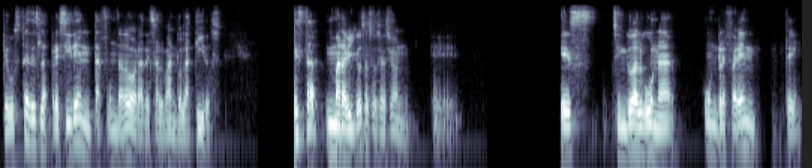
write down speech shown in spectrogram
que usted es la presidenta fundadora de Salvando Latidos. Esta maravillosa asociación eh, es, sin duda alguna, un referente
